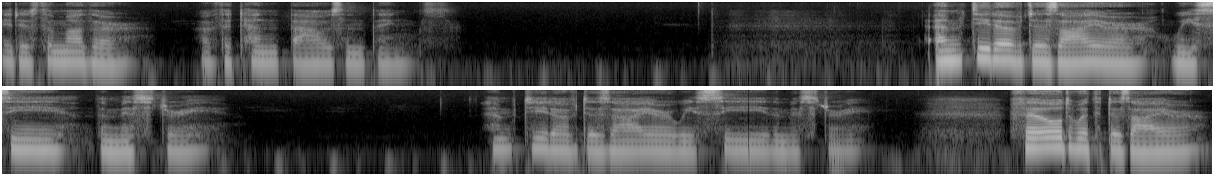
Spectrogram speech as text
it is the mother of the 10,000 things. Emptied of desire, we see the mystery. Emptied of desire, we see the mystery. Filled with desire,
